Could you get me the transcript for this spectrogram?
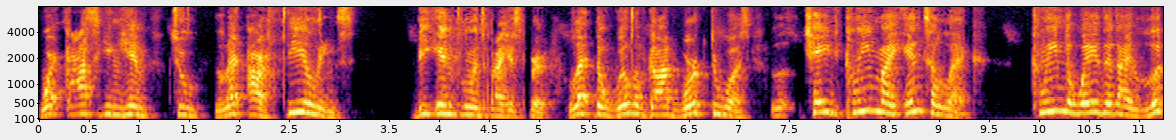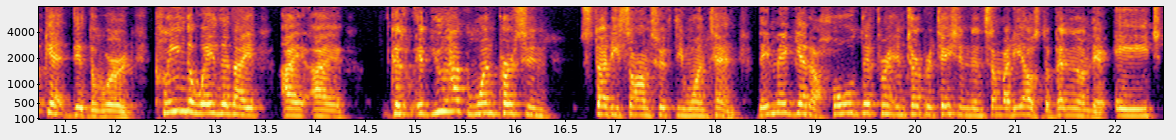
we're asking Him to let our feelings be influenced by his spirit let the will of god work through us change clean my intellect clean the way that i look at the, word clean the way that i i i because if you have one person study psalms 5110 they may get a whole different interpretation than somebody else depending on their age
